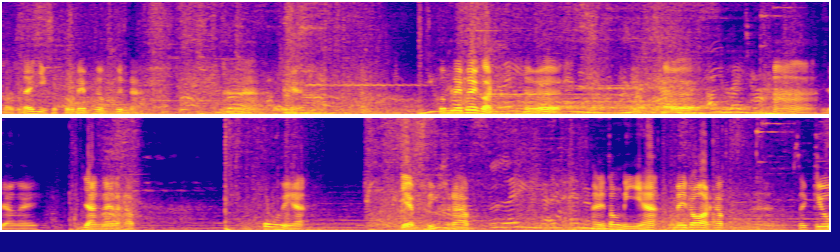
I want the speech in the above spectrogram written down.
เราจะได้ยิงศัตรูได้เพิ่มขึ้นนะอ่าโอเค You เพิ่มเลยเพื่อนก่อน เออ enemy. Middle เออ turret is under attack. อ่า ยังไง ยังไงล่ะครับพุ่งสิฮะ เก็บสิครับ Slain an อันนี้ enemy. ต้องหนีฮะไม่รอดครับอ่าสกิล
